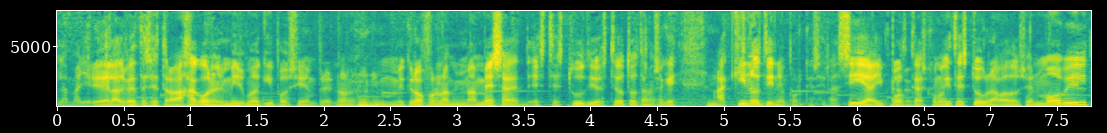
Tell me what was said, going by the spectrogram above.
la mayoría de las veces se trabaja con el mismo equipo siempre, ¿no? El mismo micrófono, la misma mesa, este estudio, este otro, no sé qué. Aquí no tiene por qué ser así. Hay podcasts, como dices tú, grabados en móvil,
